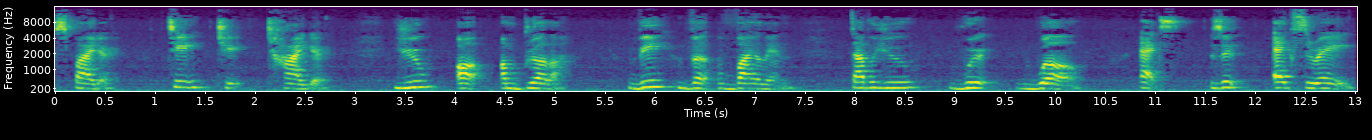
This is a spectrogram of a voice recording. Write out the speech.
spider. T, t, tiger. U, uh, umbrella. V, v, violin. W, w, well. X, z, x-ray.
